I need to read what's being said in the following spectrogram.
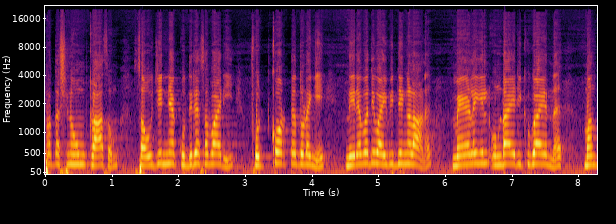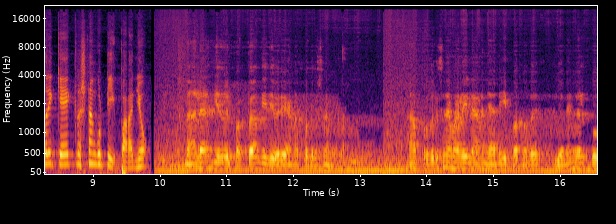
പ്രദർശനവും ക്ലാസും സൗജന്യ കുതിര സവാരി ഫുഡ് കോർട്ട് തുടങ്ങി നിരവധി വൈവിധ്യങ്ങളാണ് മേളയിൽ ഉണ്ടായിരിക്കുക എന്ന് മന്ത്രി കെ. കൃഷ്ണൻകുട്ടി പറഞ്ഞു. നാലാം തീയതി മുതൽ പത്താം തീയതി വരെയാണ് പ്രദർശനമേള. ആ പ്രദർശനമേളയിലാണ് ഞാൻ ഈ പറഞ്ഞത് ജനങ്ങൾക്ക്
